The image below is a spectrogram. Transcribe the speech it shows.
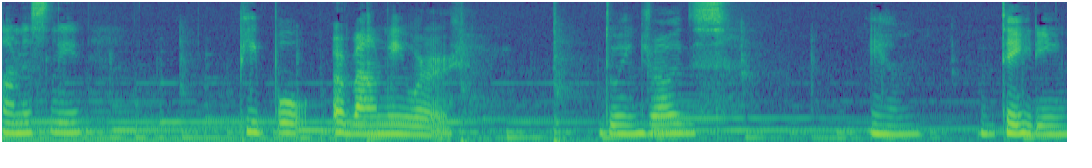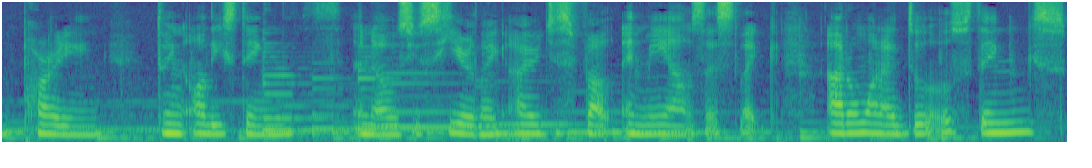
honestly, people around me were doing drugs and dating, partying, doing all these things. And I was just here like I just felt in me I was just like I don't want to do those things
